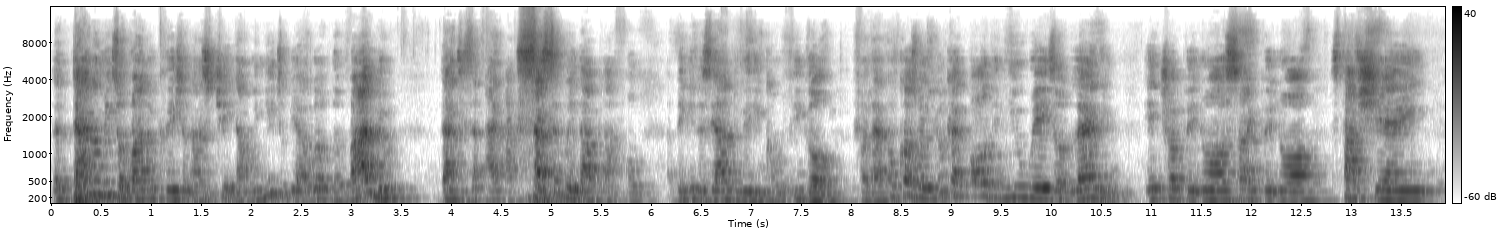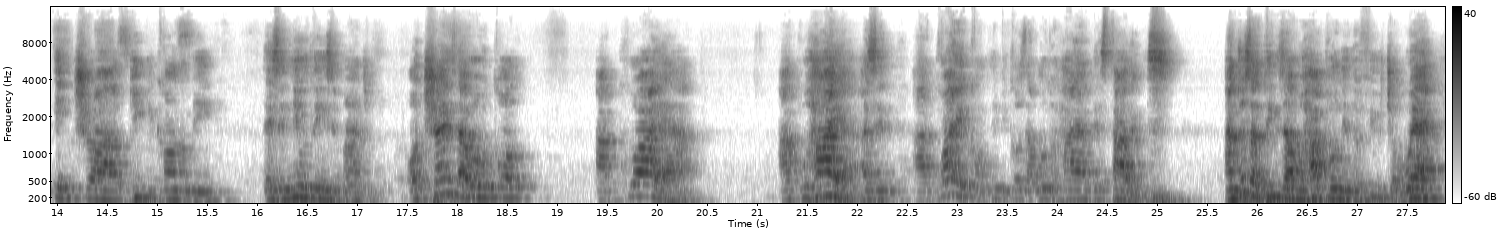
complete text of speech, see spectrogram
The dynamics of value creation has changed, and we need to be aware of the value that is accessible in that platform and begin to say, how do we reconfigure for that? Of course, when you look at all the new ways of learning, entrepreneur, sidepreneur, staff sharing, intra, gig economy. There's a new things emerging. Or trends that what we call acquire, acquire, as in acquire a company because I want to hire best talents. And those are things that will happen in the future where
